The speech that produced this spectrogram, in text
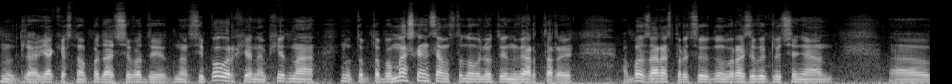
ну, для якісної подачі води на всі поверхи необхідно, ну, тобто, або мешканцям встановлювати інвертори, або зараз працюють ну, в разі виключення е,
